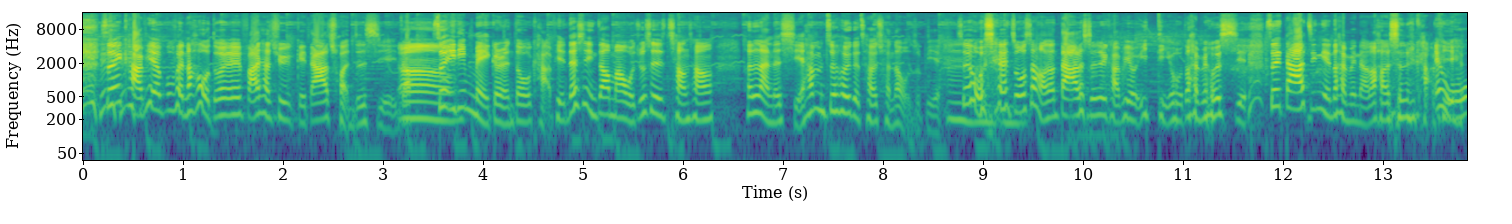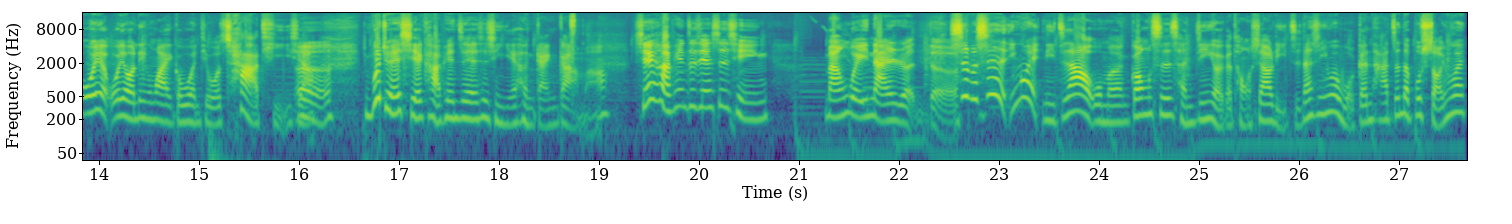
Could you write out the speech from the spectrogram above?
所以卡片的部分，然后我都会发下去给大家传着写，你知道、嗯、所以一定每个人都有卡片。但是你知道吗？我就是常常很懒得写，他们最后一个才会传到我这边。嗯、所以我现在桌上好像大家的生日卡片有一叠，我都还没有写。所以大家今年都还没拿到他的生日卡片。我我有我有另外一个问题，我岔题一下，嗯、你不觉得写卡片这件事情也很尴尬吗？写卡片这件事情蛮为难人的，是不是？因为你知道，我们公司曾经有一个同事要离职，但是因为我跟他真的不熟，因为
